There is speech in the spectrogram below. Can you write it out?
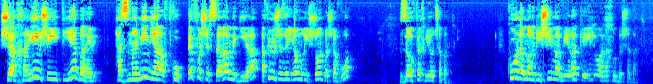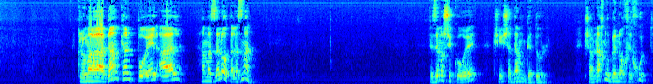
שהחיים שהיא תהיה בהם, הזמנים יהפכו. איפה ששרה מגיעה, אפילו שזה יום ראשון בשבוע, זה הופך להיות שבת. כולם מרגישים אווירה כאילו אנחנו בשבת. כלומר, האדם כאן פועל על המזלות, על הזמן. וזה מה שקורה כשיש אדם גדול. כשאנחנו בנוכחות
